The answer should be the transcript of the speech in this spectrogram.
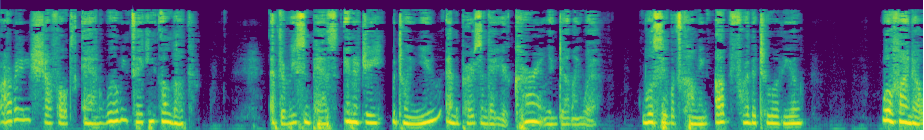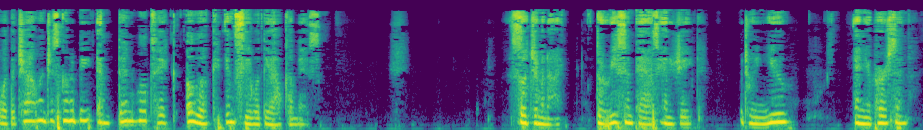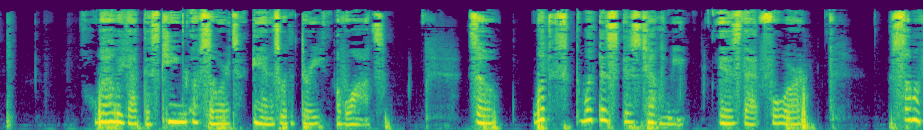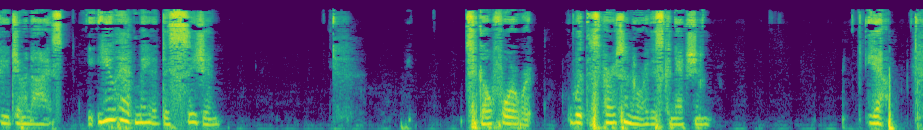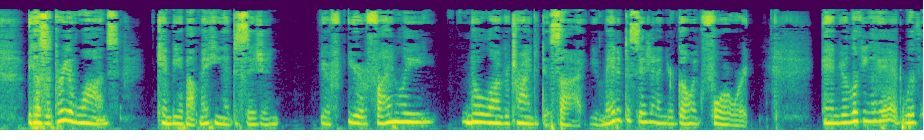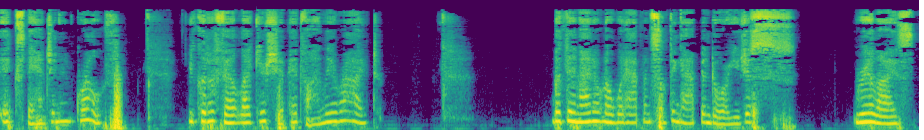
already shuffled and we'll be taking a look at the recent past energy between you and the person that you're currently dealing with. We'll see what's coming up for the two of you. We'll find out what the challenge is going to be, and then we'll take a look and see what the outcome is. So, Gemini, the recent past energy between you and your person. Well, we got this King of Swords, and it's with the Three of Wands. So, what this, what this is telling me is that for some of you Geminis, you had made a decision to go forward with this person or this connection. Yeah. Because the Three of Wands can be about making a decision. You're, you're finally no longer trying to decide. You've made a decision and you're going forward. And you're looking ahead with expansion and growth. You could have felt like your ship had finally arrived. But then I don't know what happened. Something happened or you just realized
